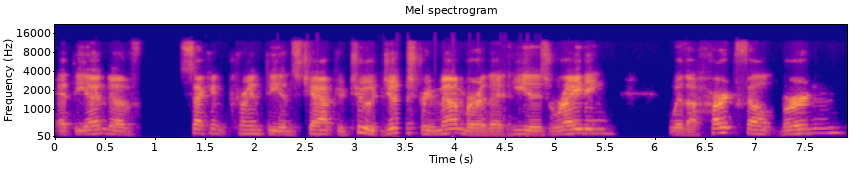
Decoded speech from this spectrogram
at the end of Second Corinthians chapter two. Just remember that he is writing with a heartfelt burden.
